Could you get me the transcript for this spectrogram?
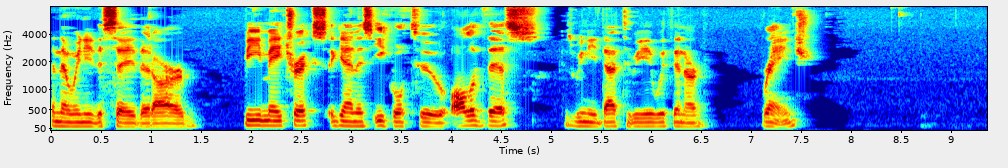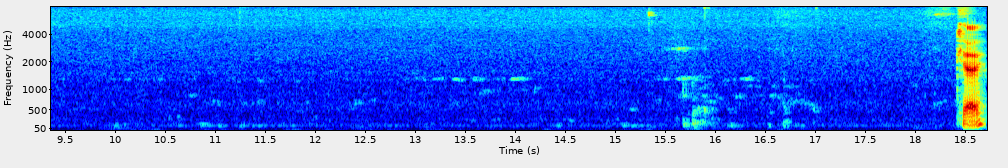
And then we need to say that our B matrix, again, is equal to all of this, because we need that to be within our range. Okay.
